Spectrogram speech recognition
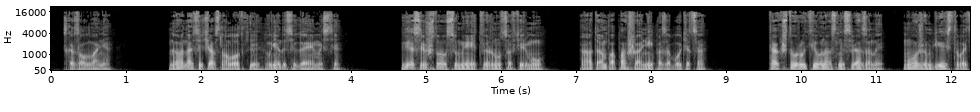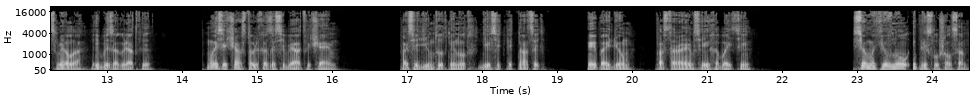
— сказал Ваня. «Но она сейчас на лодке, вне досягаемости. Если что, сумеет вернуться в тюрьму а там папаша о ней позаботится. Так что руки у нас не связаны, можем действовать смело и без оглядки. Мы сейчас только за себя отвечаем. Посидим тут минут 10-15 и пойдем, постараемся их обойти. Сема кивнул и прислушался.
